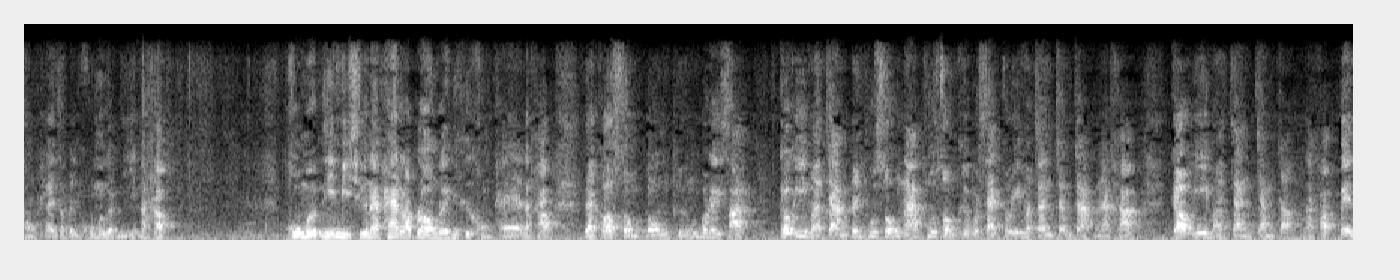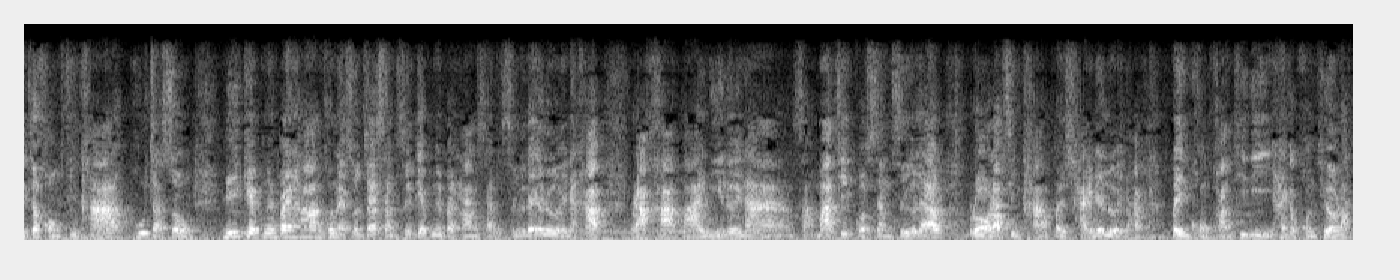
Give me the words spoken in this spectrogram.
ของแท้จะเป็นคู่มือแบบนี้นะครับคู่มือนี้มีชื่อนายแพทย์รับรองเลยนี่คือของแท้นะครับ แล้วก็ส่งตรงถึงบริษัท เก้าอี้หมาจันเป็นผู้ส่งนะ ผู้ส่งคือบริษัทเก้าอี้หมาจันจำกัดนะครับ เก้าอี้หมาจันจำกัดนะครับ เป็นเจ้าของสินค้าผู้จัดส่ง มีเก็บเงินปลายทาง คนไหนสนใจสั่งซื้อเก็บเงินปลายทางสั่งซื้อได้เลยนะครับ ราคาใต้นี้เลยนะ สามารถที่กดสั่งซื้อแล้วรอรับสินค้าไปใช้ได้เลยนะครับ เป็นของขวัญที่ดีให้กับคนที่เรารัก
